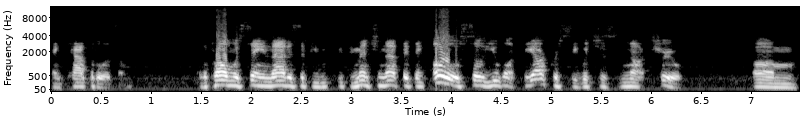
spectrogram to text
and capitalism. And the problem with saying that is if you if you mention that, they think, oh, so you want theocracy, which is not true. Um,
